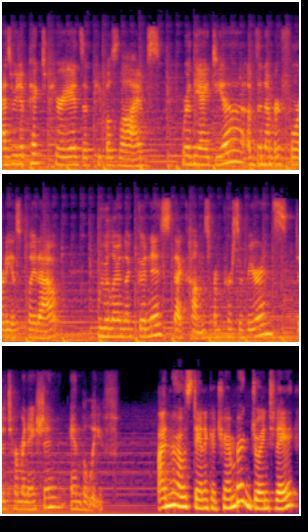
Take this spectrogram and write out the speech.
As we depict periods of people's lives, where the idea of the number 40 is played out, we will learn the goodness that comes from perseverance, determination, and belief. I'm your host, Danica Tramberg, joined today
